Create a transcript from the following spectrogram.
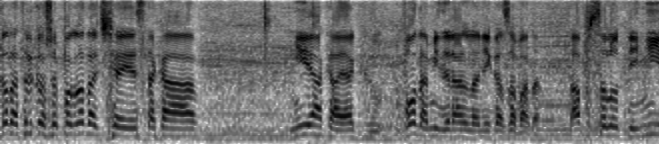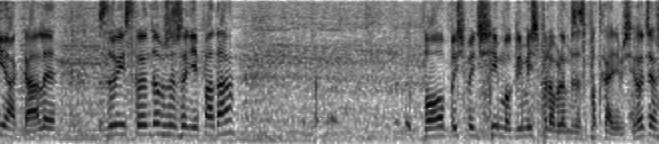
Szkoda tylko, że pogoda dzisiaj jest taka nijaka, jak woda mineralna niegazowana. Absolutnie nijaka, ale z drugiej strony dobrze, że nie pada, bo byśmy dzisiaj mogli mieć problem ze spotkaniem się. Chociaż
